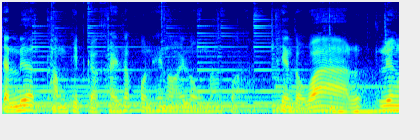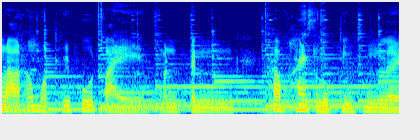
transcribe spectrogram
จะเลือกทำผิดกับใครสักคนให้น้อยลงมากกว่า เพียงแต่ว่าเรื่องราวทั้งหมดที่พูดไป มันเป็นถ้าให้สรุปจริงๆเลย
